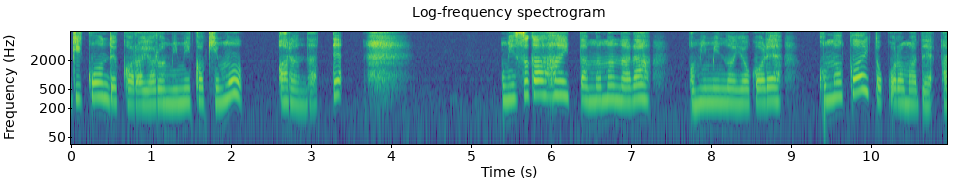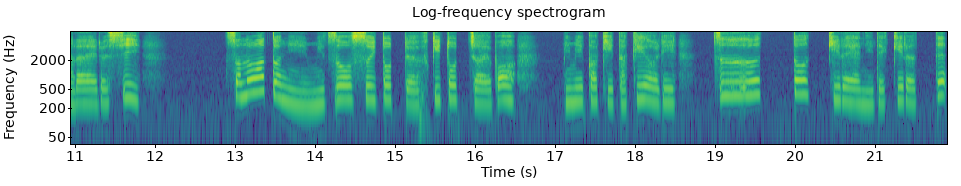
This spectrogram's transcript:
ぎ込んでからやる耳かきもあるんだって。水が入ったままならお耳の汚れ、細かいところまで洗えるし、その後に水を吸い取って拭き取っちゃえば、耳かきだけよりずーっと綺麗にできるって。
